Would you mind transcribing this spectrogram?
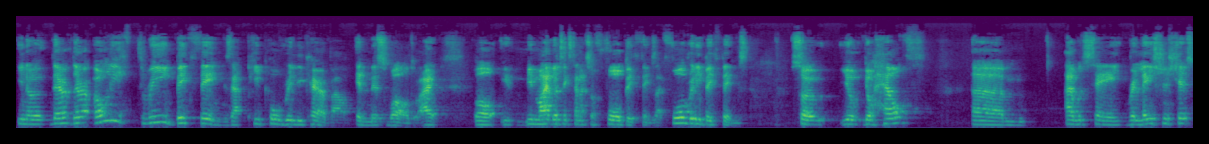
you know, there, there are only three big things that people really care about in this world, right? Well, you, you might be able to extend that to four big things, like four really big things. So your, your health, um, I would say relationships,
